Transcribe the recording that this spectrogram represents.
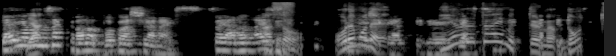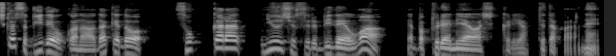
ダイヤモンドサッカーは僕は知らないです。それあの、あれですあそう俺もね、リアルタイムっていうよりも、どっちかというとビデオかな。だけど、そっから入手するビデオは、やっぱプレミアはしっかりやってたからね。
